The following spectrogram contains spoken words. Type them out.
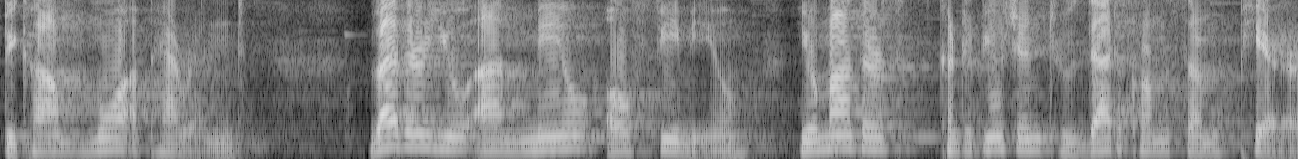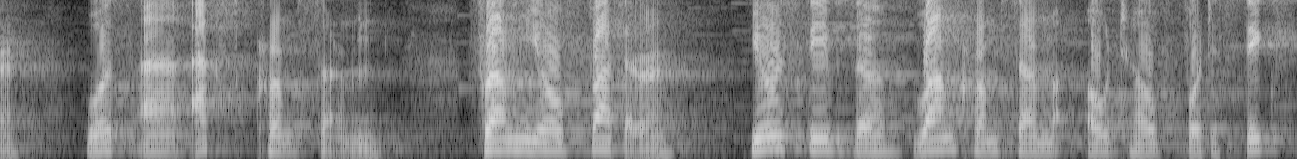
become more apparent. Whether you are male or female, your mother's contribution to that chromosome pair was an X chromosome. From your father, you received the one chromosome out of 46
